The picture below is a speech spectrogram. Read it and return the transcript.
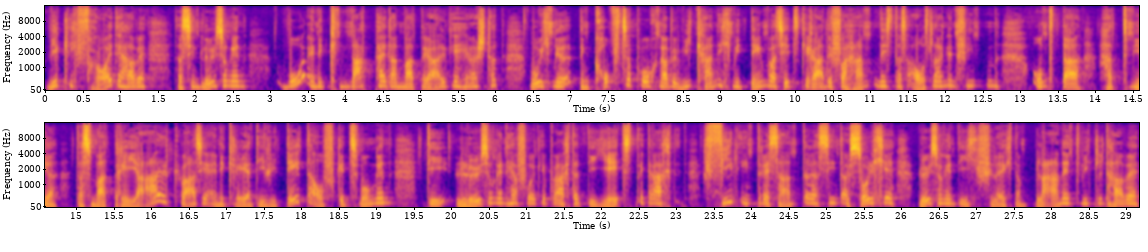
wirklich Freude habe, das sind Lösungen, wo eine Knappheit an Material geherrscht hat, wo ich mir den Kopf zerbrochen habe, wie kann ich mit dem, was jetzt gerade vorhanden ist, das Auslangen finden. Und da hat mir das Material quasi eine Kreativität aufgezwungen, die Lösungen hervorgebracht hat, die jetzt betrachtet viel interessanter sind als solche Lösungen, die ich vielleicht am Plan entwickelt habe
